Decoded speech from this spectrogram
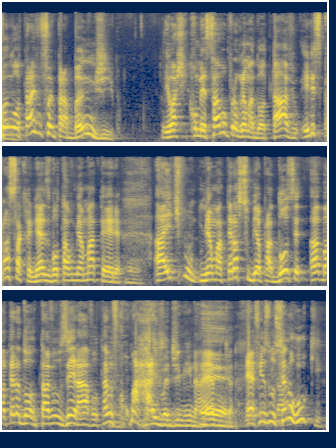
Quando o Otávio foi pra Band, eu acho que começava o programa do Otávio, eles, pra sacanear, eles botavam minha matéria. Aí, tipo, minha matéria subia pra 12, a matéria do Otávio zerava. O Otávio ficou com uma raiva de mim na É. época. É, fiz Luciano Huck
